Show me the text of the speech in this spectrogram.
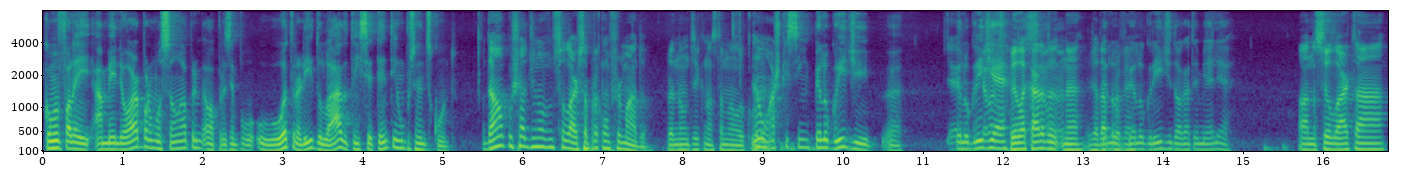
Como eu falei, a melhor promoção é a primeira. Ó, por exemplo, o outro ali do lado tem 71% de desconto. Dá uma puxada de novo no celular, só pra confirmado. Pra não dizer que nós estamos na loucura. Não, acho que sim. Pelo grid. é, É, pelo grid pela é. Pela cara do. descrição, né? Já dá Pelo, pra ver. pelo grid do HTML é. Ó, no celular tá.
